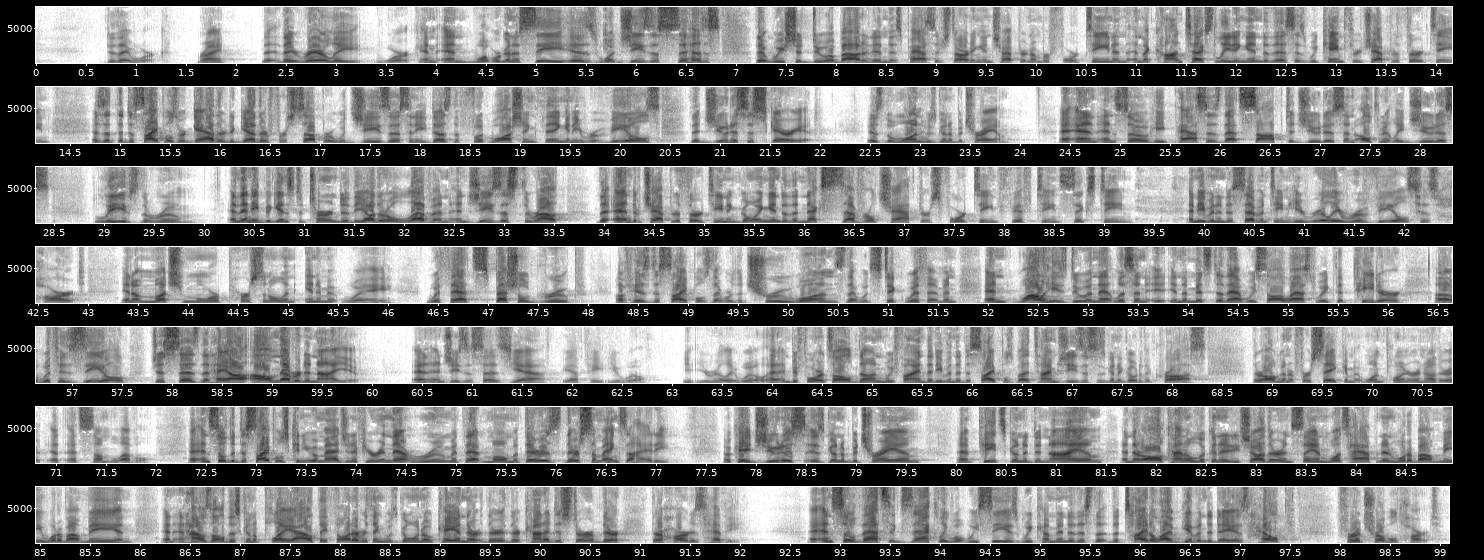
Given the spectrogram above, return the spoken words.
do they work, right? They rarely work. And, and what we're going to see is what Jesus says that we should do about it in this passage, starting in chapter number 14. And, and the context leading into this, as we came through chapter 13, is that the disciples are gathered together for supper with Jesus, and he does the foot washing thing, and he reveals that Judas Iscariot is the one who's going to betray him. And, and, and so he passes that sop to Judas, and ultimately Judas leaves the room. And then he begins to turn to the other 11, and Jesus, throughout the end of chapter 13 and going into the next several chapters 14, 15, 16, and even into 17, he really reveals his heart in a much more personal and intimate way with that special group of his disciples that were the true ones that would stick with him. And, and while he's doing that, listen, in the midst of that, we saw last week that Peter, uh, with his zeal, just says that, hey, I'll, I'll never deny you. And, and Jesus says, Yeah, yeah, Pete, you will. You, you really will. And, before it's all done, we find that even the disciples, by the time Jesus is going to go to the cross, they're all going to forsake him at one point or another at, at, at some level. And, and so the disciples, can you imagine if you're in that room at that moment? There is, there's some anxiety. Okay, Judas is going to betray him and Pete's going to deny him, and they're all kind of looking at each other and saying, What's happening? What about me? What about me? And, and, and how's all this going to play out? They thought everything was going okay, and they're, they're, they're kind of disturbed. Their, their heart is heavy. And, and so that's exactly what we see as we come into this. The, the title I've given today is Help for a Troubled Heart.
